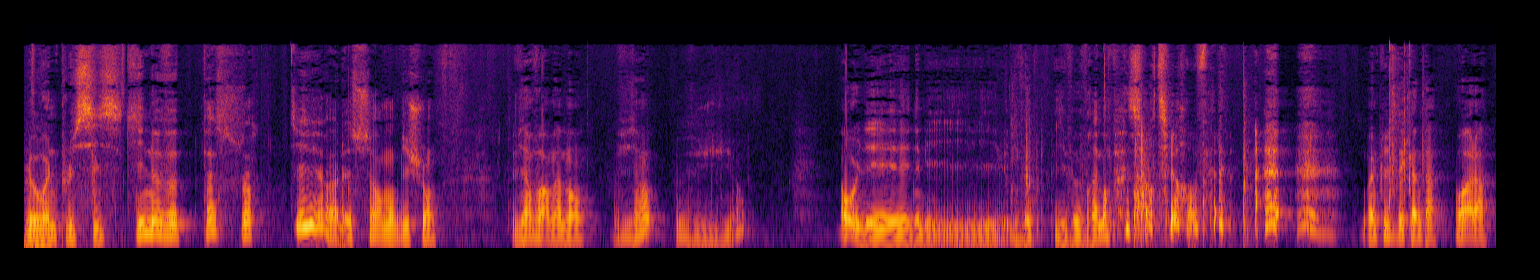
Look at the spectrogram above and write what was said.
le OnePlus 6 qui ne veut pas sortir. Allez, sors mon bichon. Viens voir maman. Viens, viens. Oh, il est. Il veut, il veut vraiment pas sortir en fait. OnePlus déconne pas. Voilà.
